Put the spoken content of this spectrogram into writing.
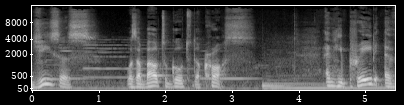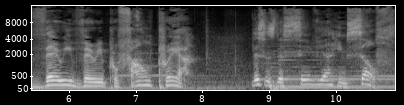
Jesus was about to go to the cross. And he prayed a very, very profound prayer. This is the Savior himself.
